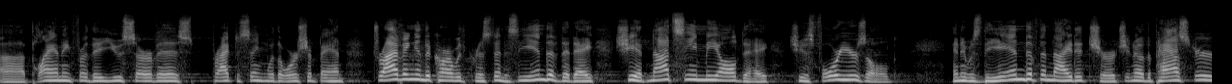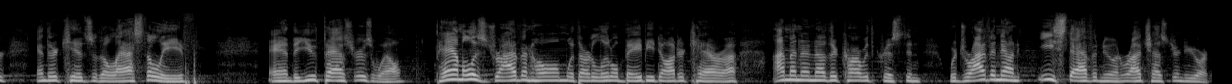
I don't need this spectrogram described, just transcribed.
uh, planning for the youth service, practicing with the worship band, driving in the car with Kristen. It's the end of the day. She had not seen me all day. She was four years old. And it was the end of the night at church. You know, the pastor and their kids are the last to leave, and the youth pastor as well. Pamela's driving home with our little baby daughter, Kara. I'm in another car with Kristen. We're driving down East Avenue in Rochester, New York.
